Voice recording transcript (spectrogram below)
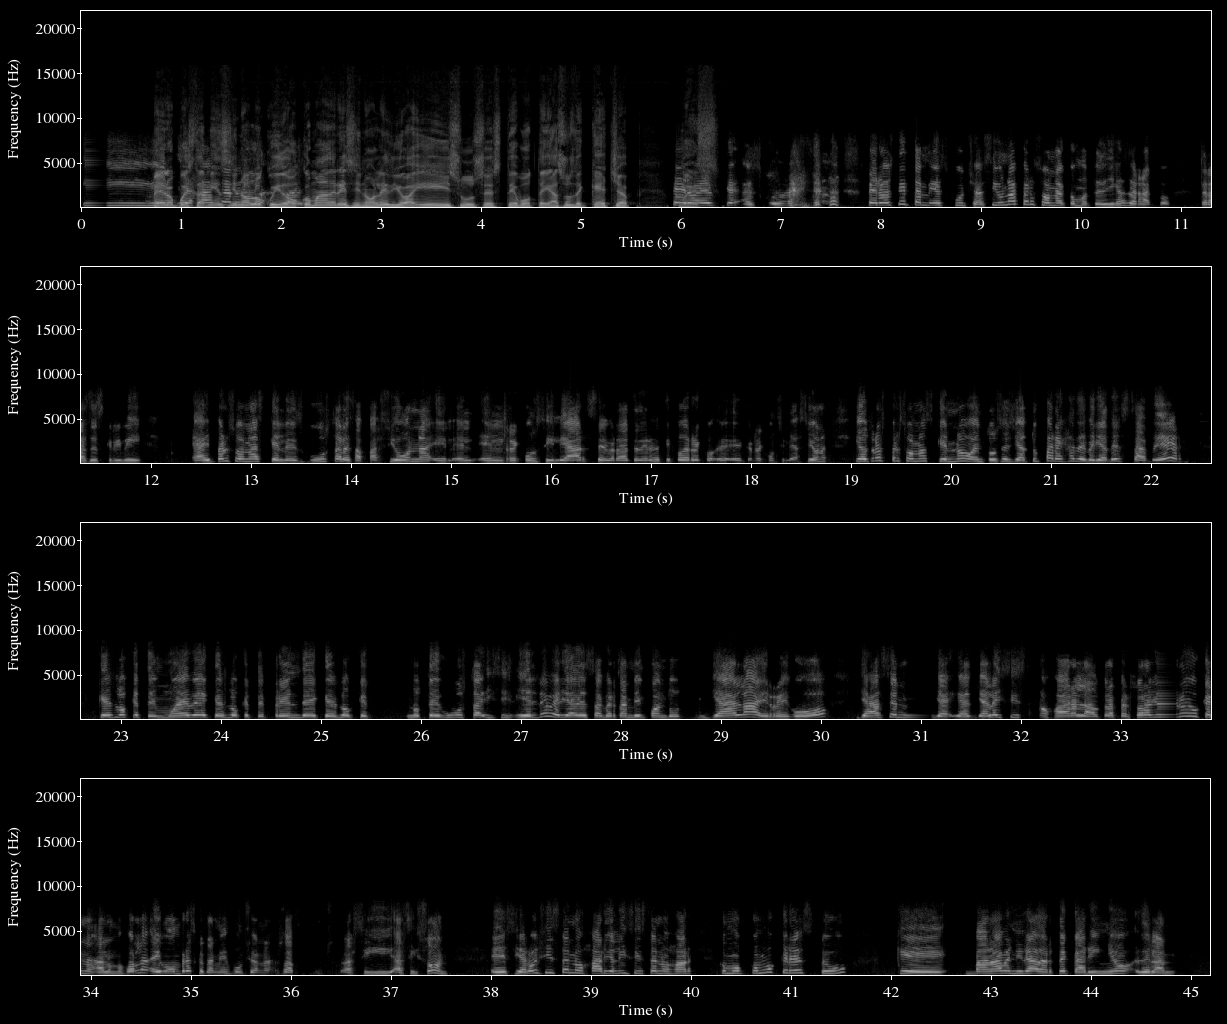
Y Pero pues también si no lo cuidó, comadre, si no le dio ahí sus este botellazos de ketchup, Pero pues, es que, pero es que también escucha, si una persona, como te dije hace rato, tras escribí, hay personas que les gusta, les apasiona el, el- el reconciliarse, ¿verdad? Tener ese tipo de reco- eh, eh, reconciliación. Y otras personas que no. Entonces ya tu pareja debería de saber qué es lo que te mueve, qué es lo que te prende, qué es lo que no te gusta. Y, si, y él debería de saber también cuando ya la regó, ya, se, ya, ya, ya la hiciste enojar a la otra persona. Yo no digo que a lo mejor la- hay hombres que también funcionan, o sea, así, así son. Eh, si ya lo hiciste enojar, ya le hiciste enojar, ¿cómo, ¿cómo crees tú que van a venir a darte cariño de la,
